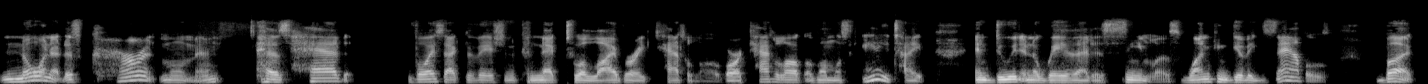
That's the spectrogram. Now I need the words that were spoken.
no one at this current moment has had voice activation connect to a library catalog or a catalog of almost any type and do it in a way that is seamless. One can give examples, but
